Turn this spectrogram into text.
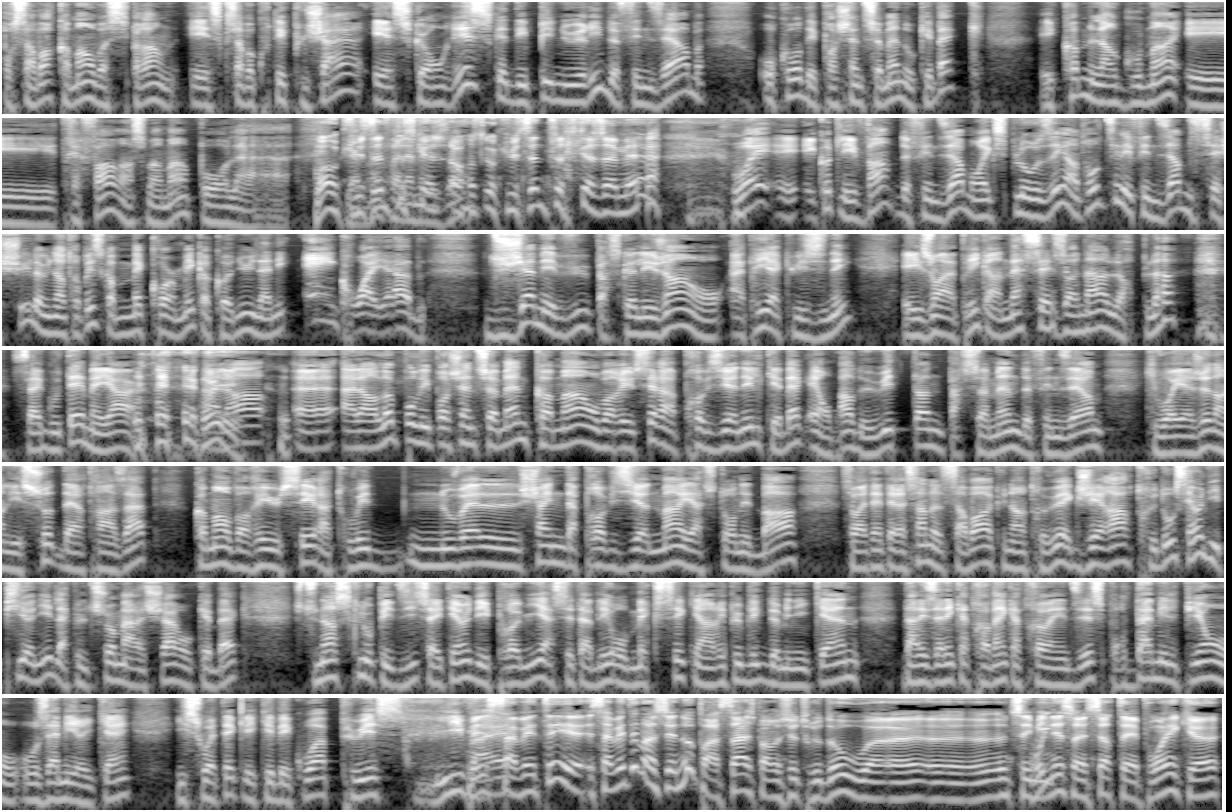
pour savoir comment on va s'y prendre. Est-ce que ça va coûter plus cher? Et est-ce qu'on risque des pénuries de fines herbes au cours des prochaines semaines au Québec? Et comme l'engouement est très fort en ce moment pour la, bon, on cuisine plus que on, cuisine plus que jamais. oui, écoute, les ventes de fines herbes ont explosé. Entre autres, tu sais, les fines herbes séchées. Là, une entreprise comme McCormick a connu une année incroyable, du jamais vu, parce que les gens ont appris à cuisiner et ils ont appris qu'en assaisonnant leurs plats, ça goûtait meilleur. alors, euh, alors là, pour les prochaines semaines, comment on va réussir à approvisionner le Québec? Et on parle de 8 tonnes par semaine de fines herbes qui voyageaient dans les soutes d'Air Transat comment on va réussir à trouver une nouvelle chaîne d'approvisionnement et à se tourner de bord. Ça va être intéressant de le savoir avec une entrevue avec Gérard Trudeau. C'est un des pionniers de la culture maraîchère au Québec. C'est une encyclopédie. Ça a été un des premiers à s'établir au Mexique et en République dominicaine dans les années 80-90 pour damer le pion aux, Américains. Il souhaitait que les Québécois puissent l'hiver. Mais ça avait été, ça avait été mentionné au passage par M. Trudeau ou euh, euh, un de ses ministres à un certain point que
